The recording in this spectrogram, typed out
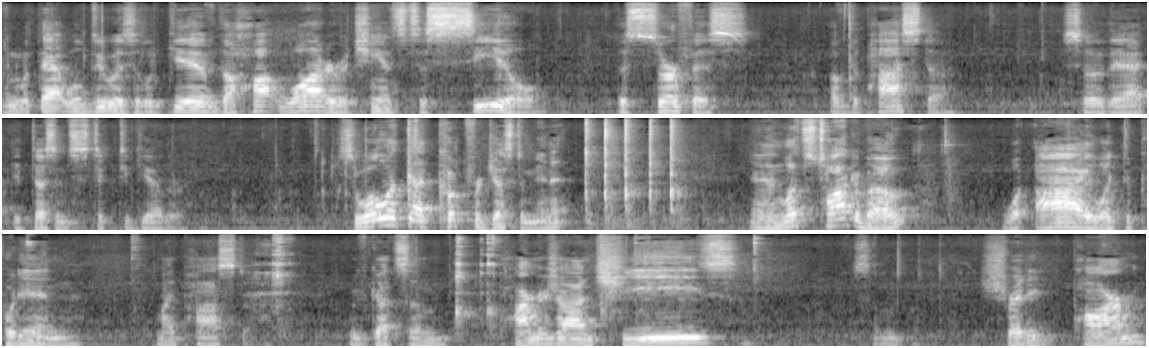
And what that will do is it'll give the hot water a chance to seal the surface of the pasta so that it doesn't stick together. So we'll let that cook for just a minute. And let's talk about what I like to put in my pasta. We've got some Parmesan cheese, some shredded parm.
